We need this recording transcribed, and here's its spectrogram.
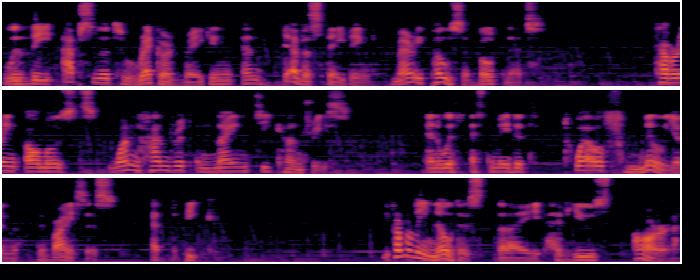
with the absolute record-breaking and devastating Mariposa botnet, covering almost 190 countries, and with estimated 12 million devices at the peak. You probably noticed that I have used R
